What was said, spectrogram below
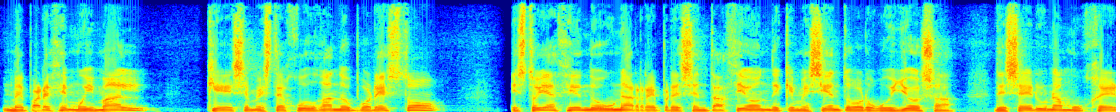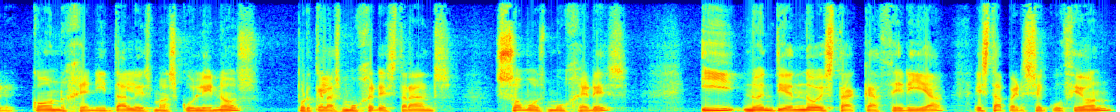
me parece muy mal que se me esté juzgando por esto, estoy haciendo una representación de que me siento orgullosa de ser una mujer con genitales masculinos, porque las mujeres trans somos mujeres, y no entiendo esta cacería, esta persecución.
